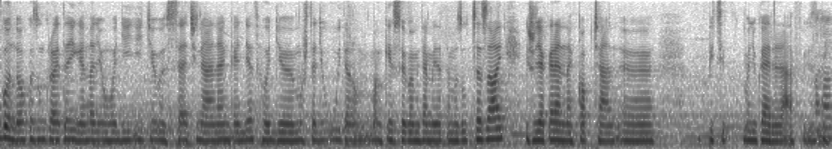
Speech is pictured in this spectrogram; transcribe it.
Gondolkozunk rajta, igen, nagyon, hogy így, így összecsinálnánk egyet, hogy most egy új dalomban készül, amit említettem, az utcazaj, és hogy akár ennek kapcsán picit mondjuk erre ráfűzni. Aha,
